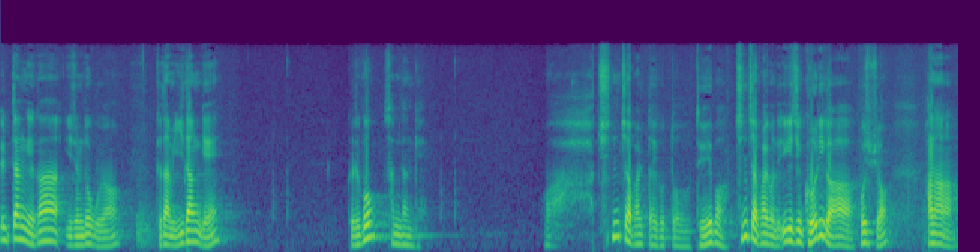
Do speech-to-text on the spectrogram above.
1단계가 이 정도고요. 그 다음에 2단계 그리고 3단계. 와 진짜 밝다 이것도. 대박. 진짜 밝은데. 이게 지금 거리가 보십시오. 하나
